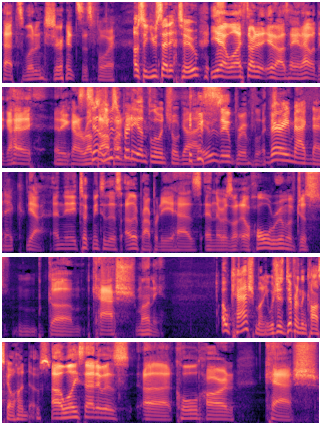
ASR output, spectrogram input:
that's what insurance is for." oh, so you said it too? Yeah, well, I started. You know, I was hanging out with the guy, and he kind of rubbed he off He was a pretty me. influential guy. He He was was super influential. very magnetic. Yeah, and then he took me to this other property he has, and there was a, a whole room of just um, cash money. Oh, cash money, which is different than Costco hundos. Uh, well, he said it was uh, cold hard cash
